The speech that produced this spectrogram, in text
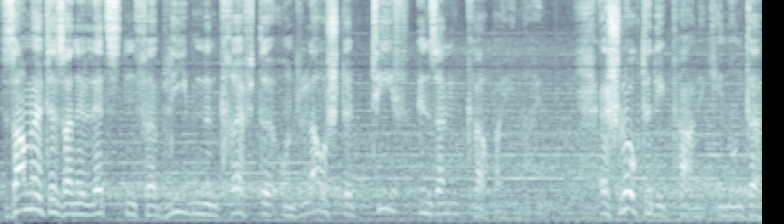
sammelte seine letzten verbliebenen Kräfte und lauschte tief in seinen Körper hinein. Er schluckte die Panik hinunter,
